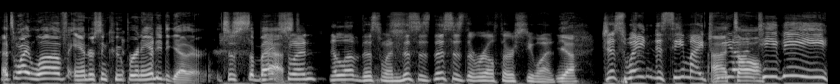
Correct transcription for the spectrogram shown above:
That's why I love Anderson Cooper and Andy together. It's just the best. Next one, I love this one. This is this is the real thirsty one. Yeah, Just waiting to see my tweet That's on all. TV.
